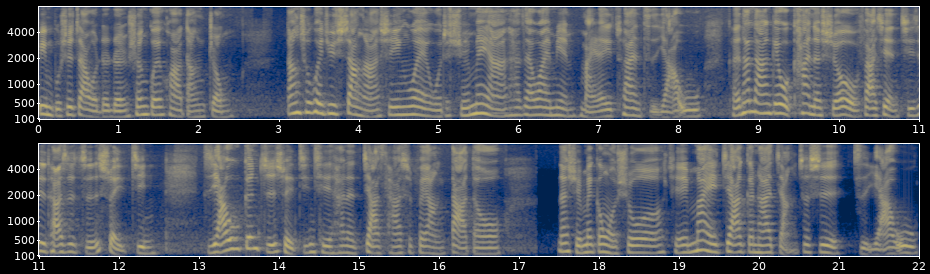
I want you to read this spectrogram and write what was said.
并不是在我的人生规划当中。当初会去上啊，是因为我的学妹啊，她在外面买了一串紫牙乌，可是她拿给我看的时候，我发现其实它是紫水晶。紫牙乌跟紫水晶其实它的价差是非常大的哦。那学妹跟我说，其实卖家跟她讲这是紫牙乌。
